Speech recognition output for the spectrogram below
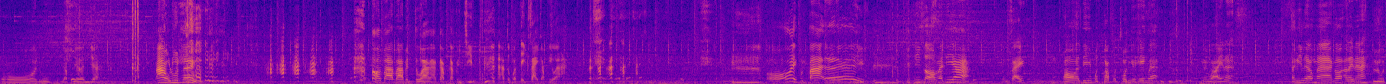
โอ้โห ดูยับเยินจ้ะอ้าวหลุดเลย ตอนมามาเป็นตัวกลับกลับเป็นชิ้นอะถุงพลาสติกใส่กลับดีกว่าโอ้ยคุณป้าเอ้ยคลิปที่สองแล้วเนี่ยสงสัยพอกันดีหมดความอดทนกันเองแล้ว ไม่ไหวนะครั้งที่แล้วมาก็อะไรนะ หลุด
